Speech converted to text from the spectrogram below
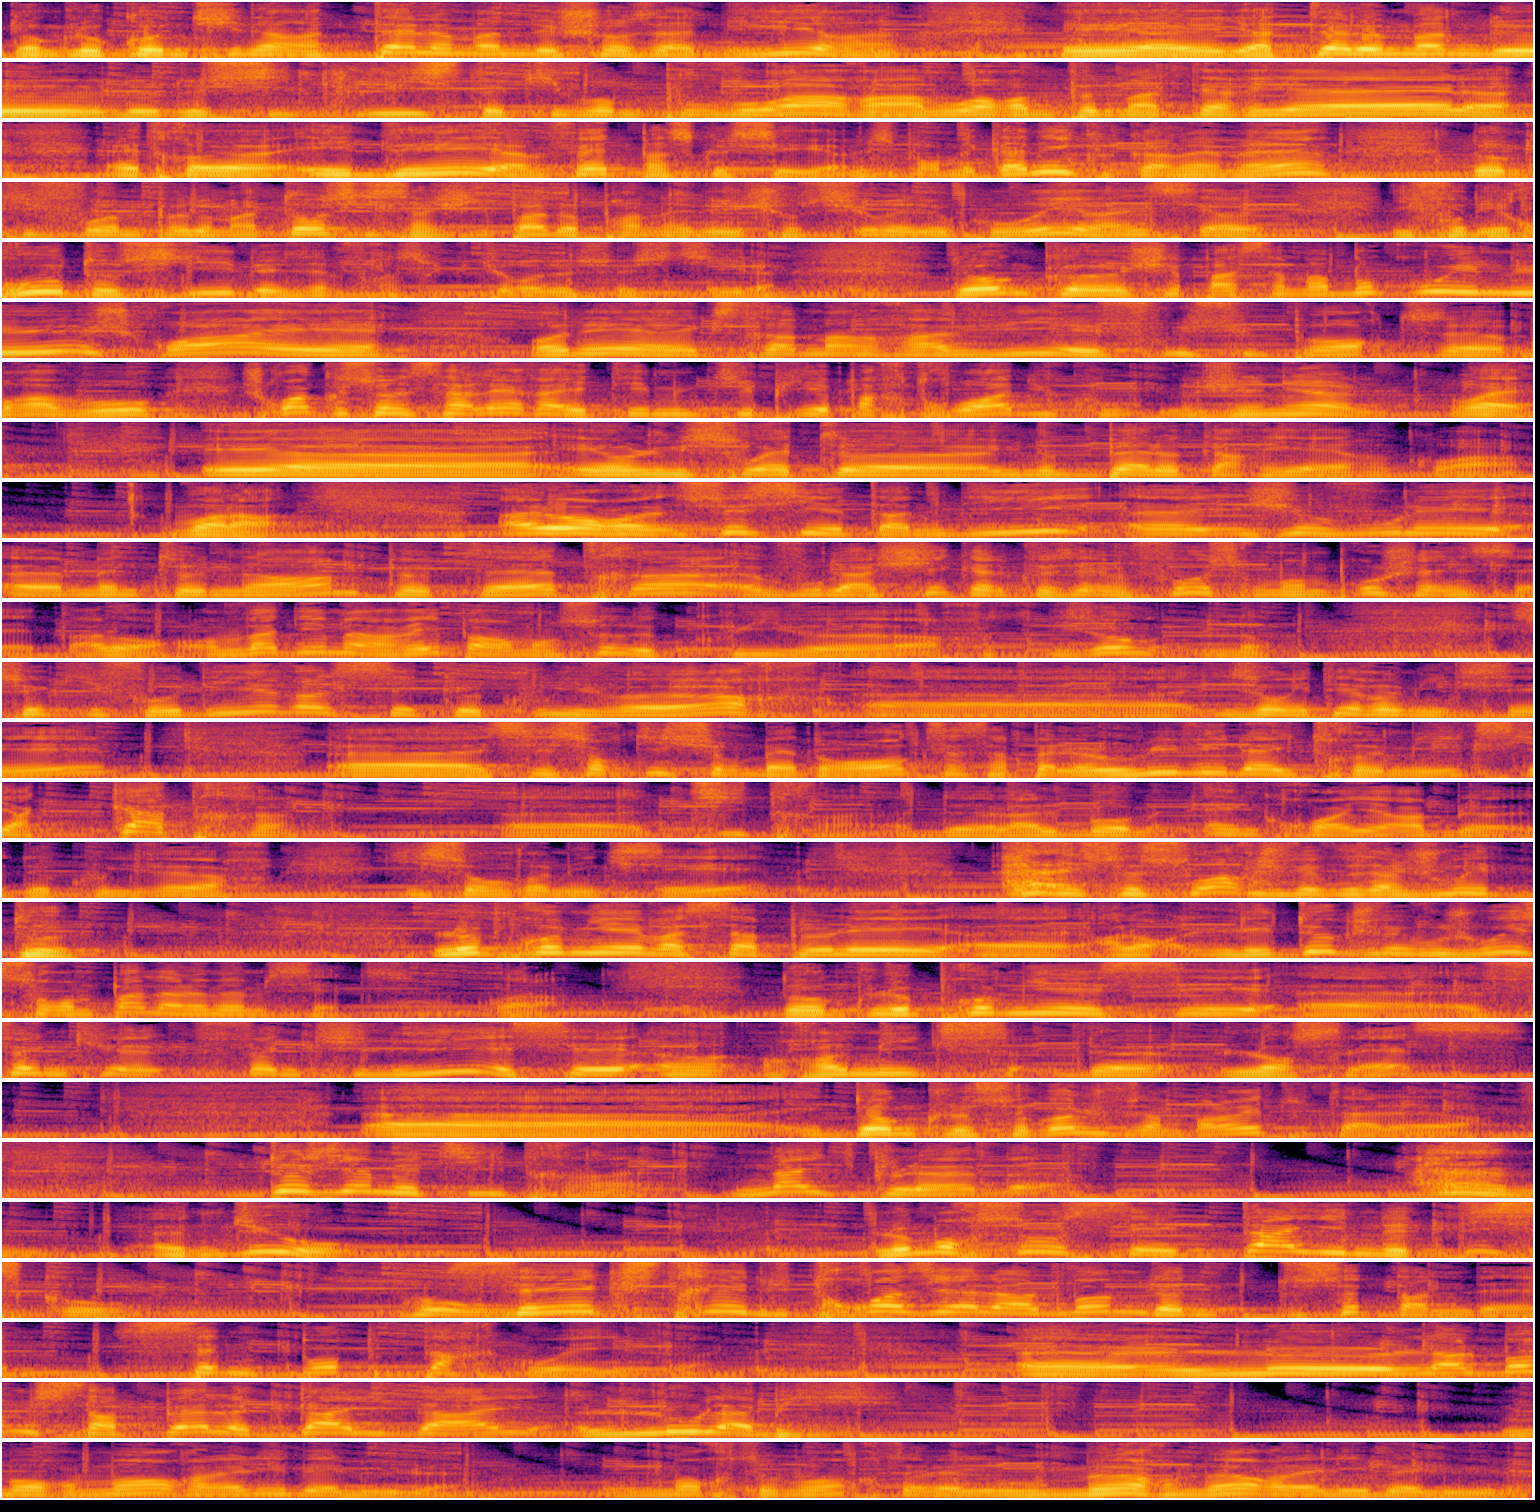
Donc le continent a tellement de choses à dire et euh, il y a tellement de, de- de cyclistes qui vont pouvoir avoir un peu de matériel, être euh, aidés en fait, parce que c'est un sport mécanique quand même. hein. Donc il faut un peu de matos. Il ne s'agit pas de prendre des chaussures et de courir. hein. C'est, euh, il faut des routes aussi, des infrastructures de ce style. Donc euh, je sais pas, ça m'a beaucoup ému, je crois, et on est extrêmement ravis et full support. bravo. Je crois que son salaire a été multiplié par 3 du coup. Génial. Ouais. Et, euh, et on lui souhaite euh, une belle carrière, quoi. Voilà. Alors, ceci étant dit, euh, je voulais maintenant peut-être vous lâcher quelques infos sur mon prochain set. Alors, on va démarrer par un morceau de Quiver. Disons non. Ce qu'il faut dire, c'est que Quiver, ils ont été remixés. C'est sorti sur Bedrock, ça s'appelle le Revelate Remix. Il y a quatre titres de l'album incroyable de Quiver qui sont remixés. Ce soir, je vais vous en jouer deux. Le premier va s'appeler. euh, alors, les deux que je vais vous jouer ne seront pas dans le même set. Voilà. Donc, le premier, c'est euh, Funk- Funky et c'est un remix de Lossless. Euh, donc, le second, je vous en parlerai tout à l'heure. Deuxième titre, Nightclub, un duo. Le morceau, c'est Die in Disco. C'est extrait du troisième album de, ce tandem, Pop Dark Wave. Euh, L'album s'appelle Die Die Lullaby. Mort mort la libellule. Ou morte morte la- ou meurt meurt la libellule.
